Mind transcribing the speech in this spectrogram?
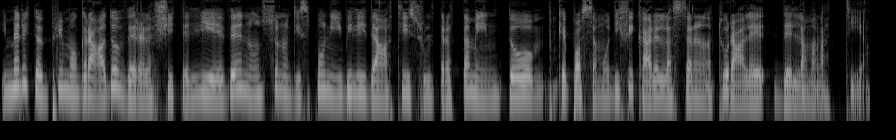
In merito al primo grado, ovvero l'ascite lieve, non sono disponibili dati sul trattamento che possa modificare la storia naturale della malattia.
